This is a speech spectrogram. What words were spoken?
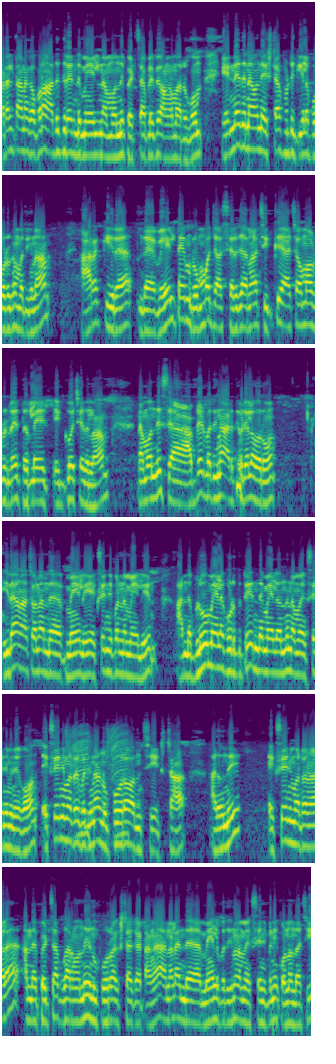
அடல்ட் ஆனதுக்கப்புறம் அதுக்கு ரெண்டு மேல் நம்ம வந்து பெட் ஷாப்லேயே போய் வாங்குற மாதிரி இருக்கும். என்னது நான் வந்து எக்ஸ்ட்ரா ஃபுட்டு கீழே போட்டிருக்கேன் பார்த்தீங்கன்னா அரைக்கீரை. இந்த வெயில் டைம் ரொம்ப ஜாஸ்தியாக இருக்குது அதனால் சிக்கு ஏச்சோமா அப்படின்றது தெரில எக் வச்சதெல்லாம் நம்ம வந்து அப்டேட் பார்த்திங்கன்னா அடுத்த வீடியோவில் வரும். இதான் நான் சொன்ன அந்த மெயில் எக்ஸ்சேஞ்ச் பண்ண மெயில் அந்த ப்ளூ மெயிலை கொடுத்துட்டு இந்த மெயில் வந்து நம்ம எக்ஸ்சேஞ்ச் பண்ணியிருக்கோம். எக்ஸ்சேஞ்ச் பண்ணுறது பார்த்திங்கன்னா முப்பது ரூபா வந்துச்சு எக்ஸ்ட்ரா அது வந்து எக்ஸ்சேஞ்ச் பண்ணுறதுனால அந்த பெட் ஷாப்காரங்க வந்து முப்பது ரூபா எக்ஸ்ட்ரா கேட்டாங்க. அதனால் இந்த மெயில் பார்த்திங்கன்னா நம்ம எக்ஸ்சேஞ்ச் பண்ணி கொண்டு வந்தாச்சு.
